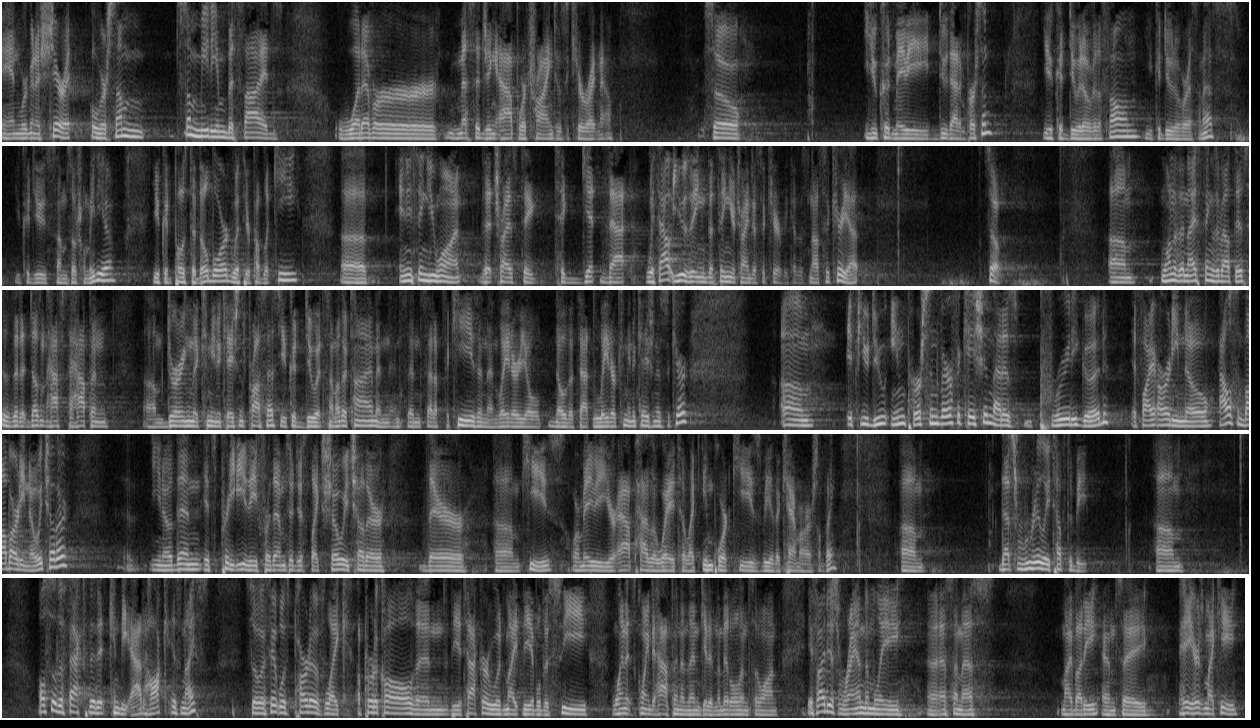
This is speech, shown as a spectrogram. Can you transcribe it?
and we're going to share it over some, some medium besides whatever messaging app we're trying to secure right now. So you could maybe do that in person. You could do it over the phone. You could do it over SMS. You could use some social media. You could post a billboard with your public key. Uh, anything you want that tries to, to get that without using the thing you're trying to secure because it's not secure yet. So, um, one of the nice things about this is that it doesn't have to happen um, during the communications process. You could do it some other time and, and then set up the keys, and then later you'll know that that later communication is secure. Um, if you do in person verification, that is pretty good. If I already know, Alice and Bob already know each other, you know, then it's pretty easy for them to just like show each other their um, keys, or maybe your app has a way to like import keys via the camera or something. Um, that's really tough to beat. Um, also, the fact that it can be ad hoc is nice. So if it was part of like a protocol, then the attacker would might be able to see when it's going to happen and then get in the middle and so on. If I just randomly uh, SMS my buddy and say, "Hey, here's my key,"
